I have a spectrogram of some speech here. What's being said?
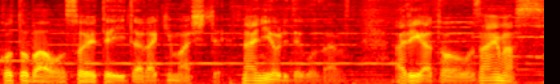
言葉を添えていただきまして何よりでございます。ありがとうございます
